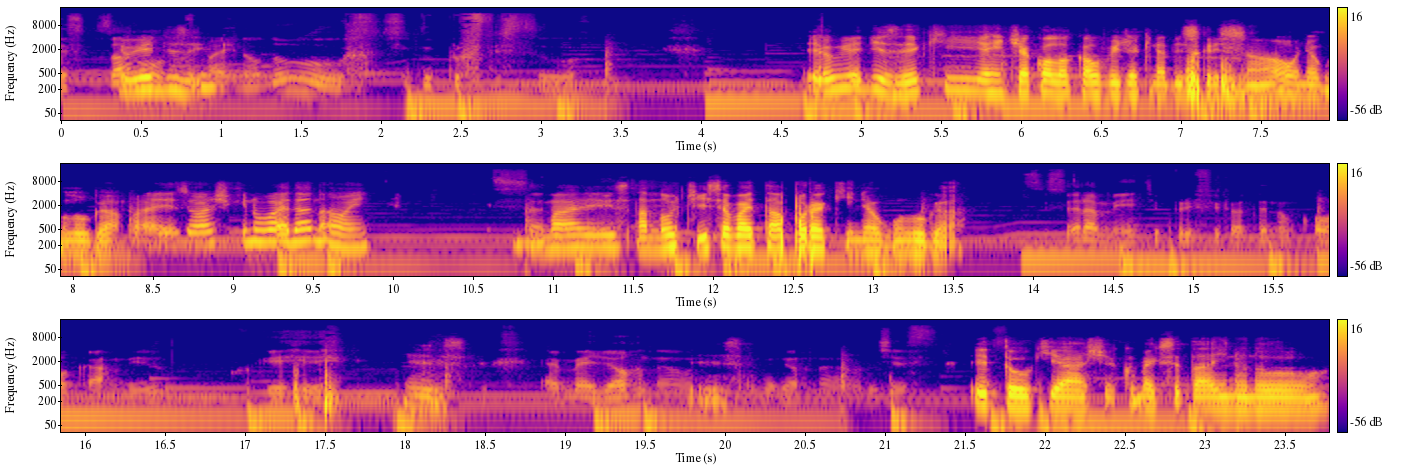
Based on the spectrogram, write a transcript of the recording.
isso dos Eu ia alunos, dizer- mas não do, do professor. Eu ia dizer que a gente ia colocar o vídeo aqui na descrição ou em algum lugar, mas eu acho que não vai dar não, hein? Mas a notícia vai estar por aqui em algum lugar. Sinceramente, eu prefiro até não colocar mesmo, porque Isso, é melhor não. Isso. É melhor não. E tu, o que acha? Como é que você tá indo no,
